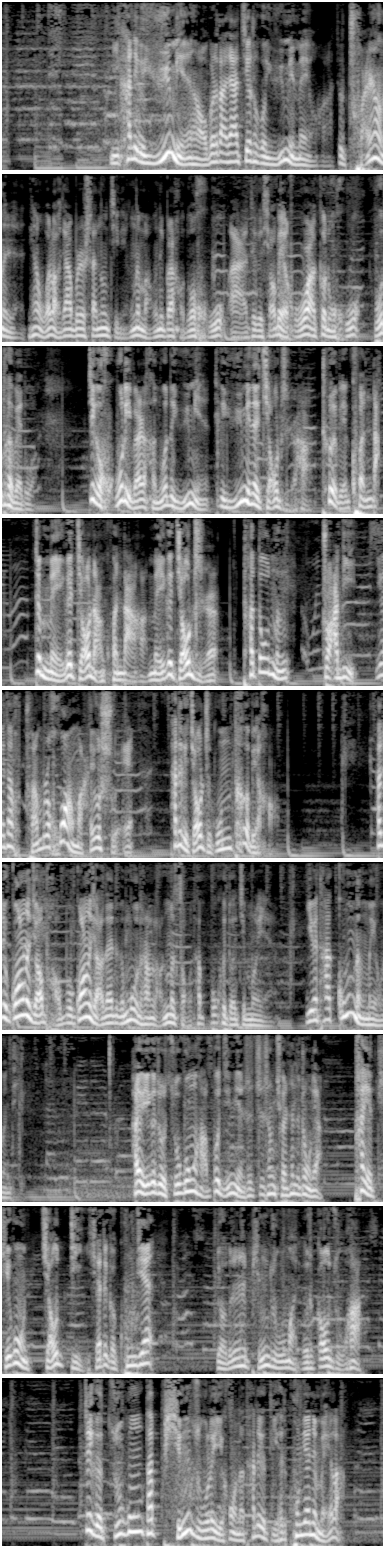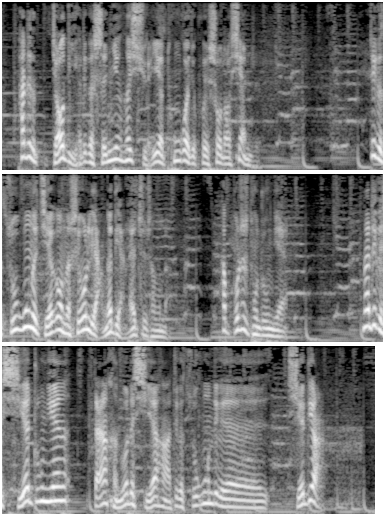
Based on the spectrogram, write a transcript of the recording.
你看这个渔民哈，我不知道大家接触过渔民没有哈？就船上的人，你看我老家不是山东济宁的嘛，我那边好多湖啊，这个小北湖啊，各种湖湖特别多。这个湖里边的很多的渔民，这个渔民的脚趾哈特别宽大，这每个脚掌宽大哈，每个脚趾它都能抓地，因为它船不是晃嘛，还有水，它这个脚趾功能特别好。他就光着脚跑步，光着脚在这个木头上老那么走，他不会得筋膜炎，因为它功能没有问题。还有一个就是足弓哈，不仅仅是支撑全身的重量，它也提供脚底下这个空间。有的人是平足嘛，有的是高足哈。这个足弓它平足了以后呢，它这个底下的空间就没了，它这个脚底下这个神经和血液通过就会受到限制。这个足弓的结构呢是由两个点来支撑的，它不是从中间。那这个鞋中间。咱很多的鞋哈，这个足弓这个鞋垫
